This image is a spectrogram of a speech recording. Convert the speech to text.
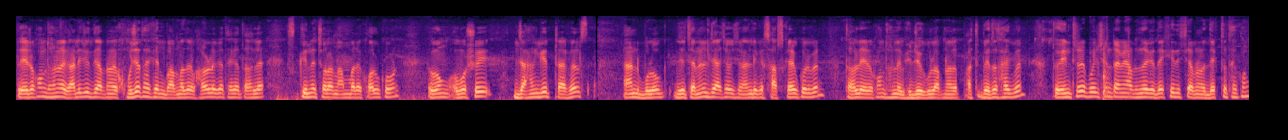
তো এরকম ধরনের গাড়ি যদি আপনারা খুঁজে থাকেন বা আপনাদের ভালো লেগে থাকে তাহলে স্ক্রিনে চলা নাম্বারে কল করুন এবং অবশ্যই জাহাঙ্গীর ট্রাভেলস অ্যান্ড ব্লগ যে চ্যানেলটি আছে ওই চ্যানেলটিকে সাবস্ক্রাইব করবেন। তাহলে এরকম ধরনের ভিডিওগুলো আপনারা পেতে থাকবেন। তো ইন্টারের পজিশনটা আমি আপনাদেরকে দেখিয়ে দিচ্ছি আপনারা দেখতে থাকুন।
